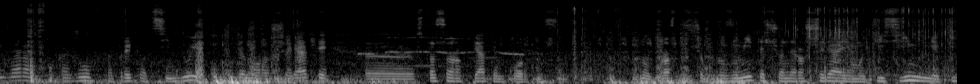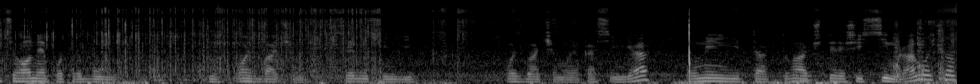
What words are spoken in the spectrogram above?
і зараз покажу, наприклад, сім'ю, яку будемо розширяти е, 145-м корпусом. Ну, просто щоб розуміти, що не розширяємо ті сім'ї, які цього не потребують. Ну, ось бачимо, силу сім'ї. Ось бачимо, яка сім'я. Вони її так, 2, 4, 6, 7 рамочок.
